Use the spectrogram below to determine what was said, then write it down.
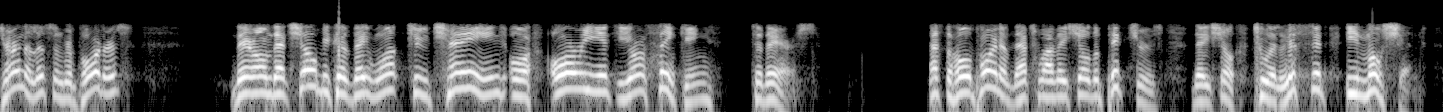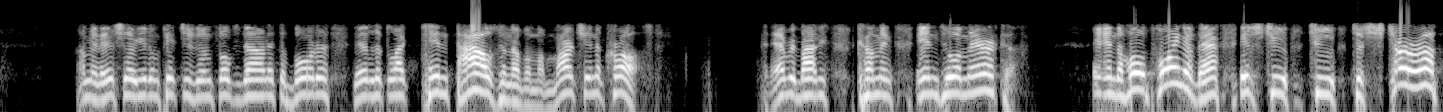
journalists and reporters, they're on that show because they want to change or orient your thinking to theirs. That's the whole point of that's why they show the pictures they show to elicit emotion. I mean, they'll show you them pictures of them folks down at the border. They'll look like 10,000 of them are marching across. And everybody's coming into America. And the whole point of that is to, to, to stir up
